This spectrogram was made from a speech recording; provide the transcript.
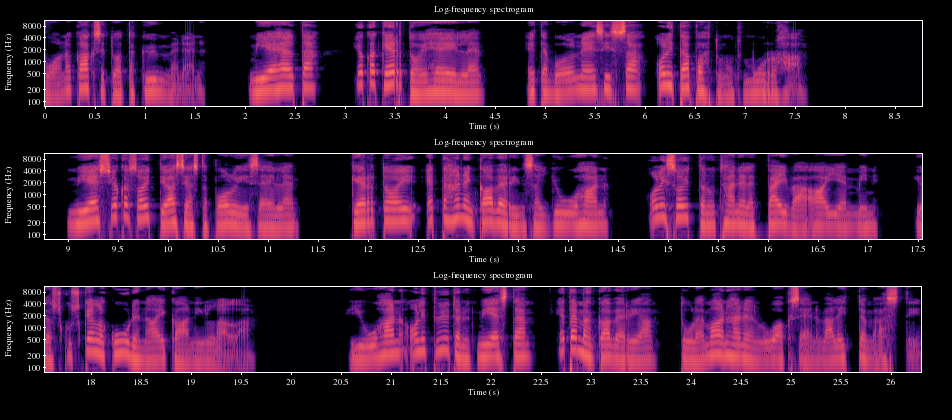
vuonna 2010 mieheltä, joka kertoi heille, että Bolneesissa oli tapahtunut murha. Mies, joka soitti asiasta poliiseille, kertoi, että hänen kaverinsa Juhan oli soittanut hänelle päivää aiemmin, joskus kello kuuden aikaan illalla. Juhan oli pyytänyt miestä ja tämän kaveria tulemaan hänen luokseen välittömästi.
